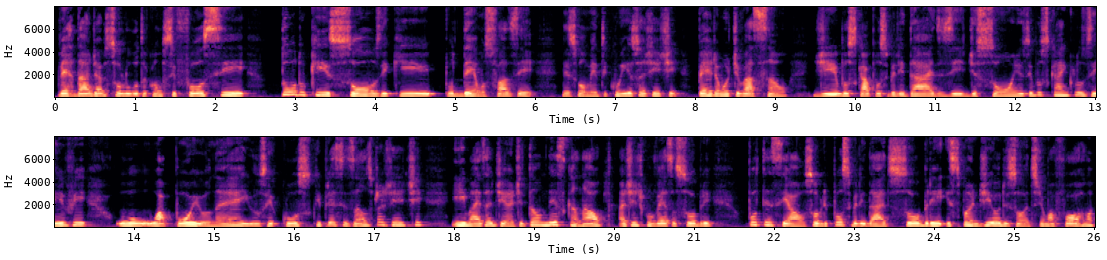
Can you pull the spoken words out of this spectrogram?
verdade absoluta, como se fosse tudo que somos e que podemos fazer nesse momento. E com isso a gente perde a motivação de buscar possibilidades e de sonhos e buscar inclusive o, o apoio né, e os recursos que precisamos para a gente ir mais adiante. Então, nesse canal, a gente conversa sobre potencial, sobre possibilidades, sobre expandir horizontes de uma forma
